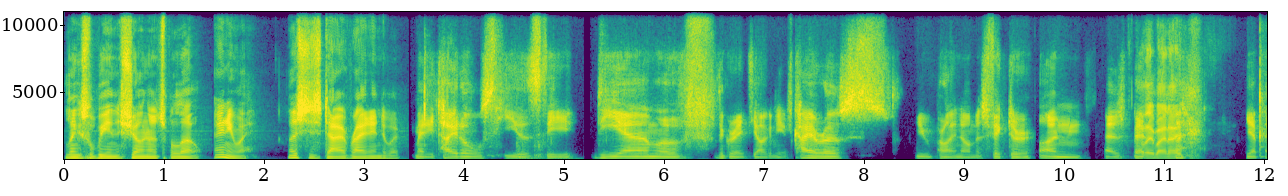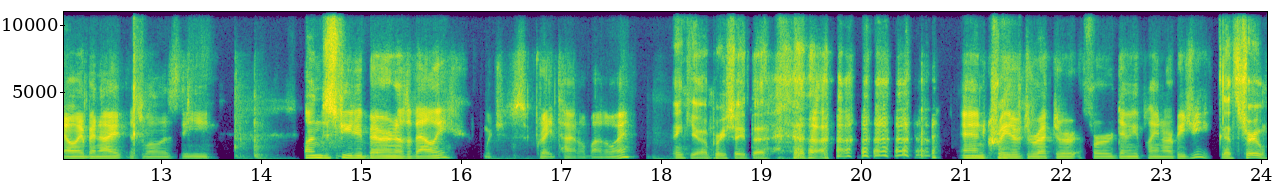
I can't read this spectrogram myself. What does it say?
Links will be in the show notes below. Anyway, let's just dive right into it. Many titles. He is the DM of the Great Theogony of Kairos. You probably know him as Victor, um, as Be- LA by night. yep, LA by night, as well as the Undisputed Baron of the Valley, which is a great title, by the way, Thank you. I appreciate that. and creative director for Demiplane RPG. That's true.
